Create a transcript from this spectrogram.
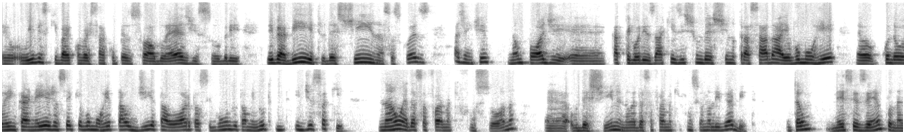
o Ivens que vai conversar com o pessoal do ESG sobre livre-arbítrio, destino, essas coisas, a gente não pode é, categorizar que existe um destino traçado, ah, eu vou morrer, eu, quando eu reencarnei, eu já sei que eu vou morrer tal dia, tal hora, tal segundo, tal minuto, e disso aqui. Não é dessa forma que funciona é, o destino, não é dessa forma que funciona o livre-arbítrio. Então, nesse exemplo, né,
